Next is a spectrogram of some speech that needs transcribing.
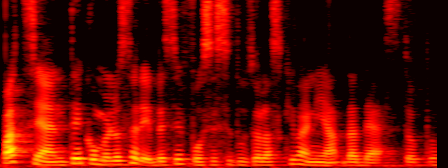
paziente come lo sarebbe se fosse seduto alla scrivania da desktop.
